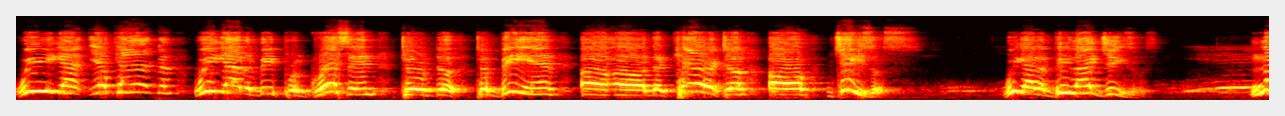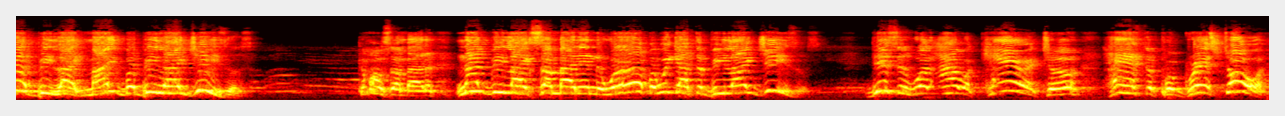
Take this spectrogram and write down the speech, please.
We got your character. We got to be progressing to the to being uh, uh, the character of Jesus. We got to be like Jesus, not be like Mike, but be like Jesus. Come on, somebody. Not be like somebody in the world, but we got to be like Jesus. This is what our character has to progress toward.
